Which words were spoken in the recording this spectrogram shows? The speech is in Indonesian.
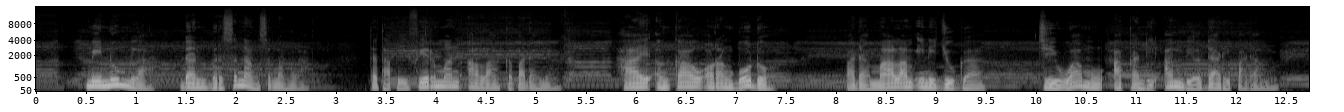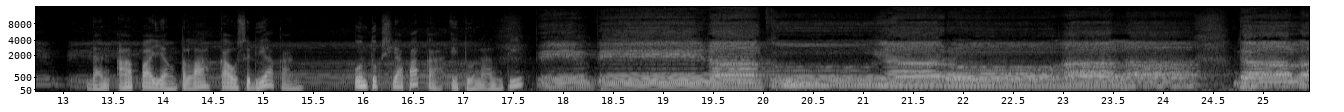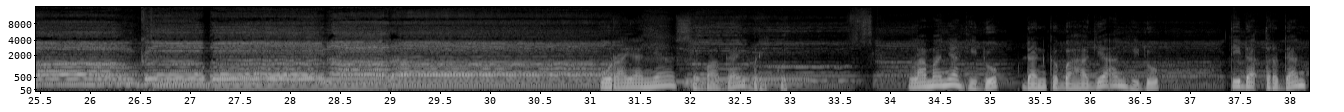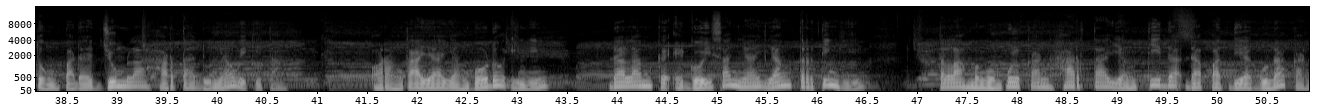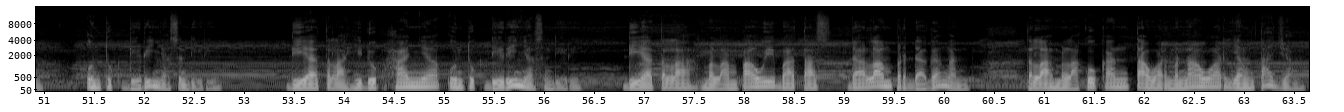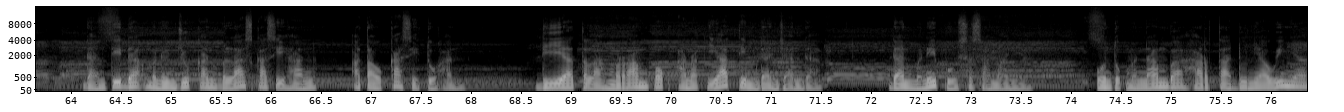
minumlah, dan bersenang-senanglah. Tetapi firman Allah kepadanya, Hai engkau orang bodoh, pada malam ini juga jiwamu akan diambil daripadamu. Dan apa yang telah kau sediakan, untuk siapakah itu nanti? Pimpin aku Allah dalam kebenaran. Urayanya sebagai berikut. Lamanya hidup dan kebahagiaan hidup tidak tergantung pada jumlah harta duniawi kita. Orang kaya yang bodoh ini dalam keegoisannya yang tertinggi telah mengumpulkan harta yang tidak dapat dia gunakan untuk dirinya sendiri. Dia telah hidup hanya untuk dirinya sendiri. Dia telah melampaui batas dalam perdagangan, telah melakukan tawar-menawar yang tajam, dan tidak menunjukkan belas kasihan atau kasih Tuhan. Dia telah merampok anak yatim dan janda, dan menipu sesamanya untuk menambah harta duniawinya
